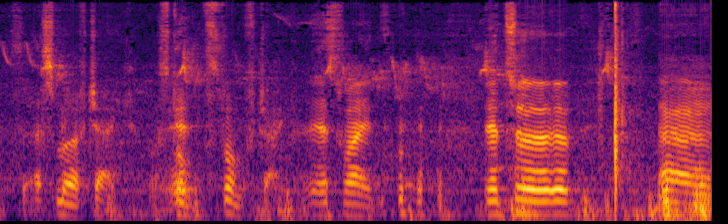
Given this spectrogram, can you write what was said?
It's a Smurf jack, a Stomp, Stomp jack. That's right. That's uh, uh,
